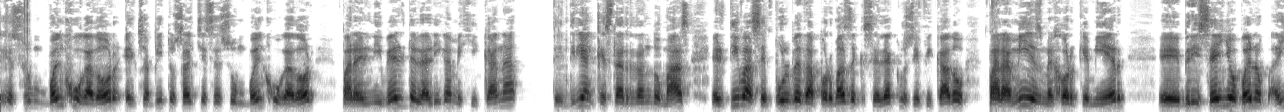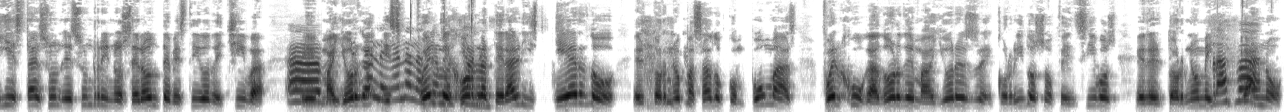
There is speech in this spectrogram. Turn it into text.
es un buen jugador, el Chapito Sánchez es un buen jugador para el nivel de la Liga Mexicana, tendrían que estar dando más. El Tiba Sepúlveda, por más de que se le ha crucificado, para mí es mejor que Mier. Eh, Briseño, bueno, ahí está, es un, es un rinoceronte vestido de chiva. Ah, eh, Mayorga fue el mejor lateral izquierdo el torneo pasado con Pumas, fue el jugador de mayores recorridos ofensivos en el torneo mexicano.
